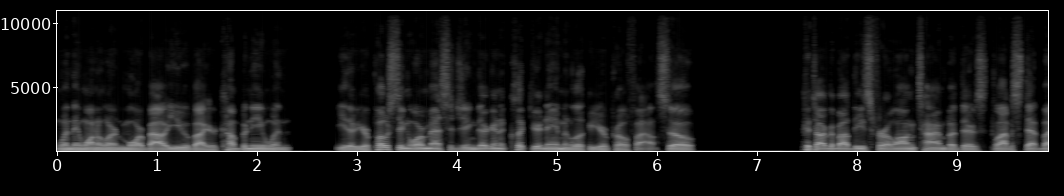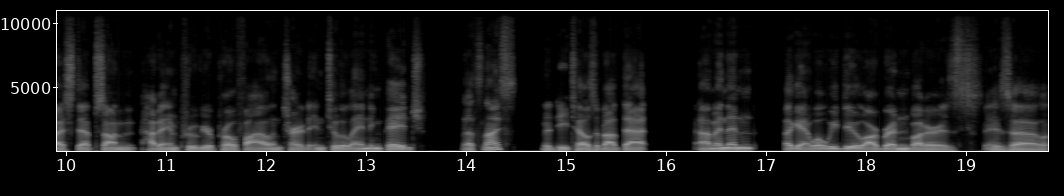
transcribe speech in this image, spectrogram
when they want to learn more about you, about your company, when either you're posting or messaging, they're going to click your name and look at your profile. So could talk about these for a long time, but there's a lot of step by steps on how to improve your profile and turn it into a landing page. That's nice. The details about that, um, and then again, what we do, our bread and butter is is uh,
